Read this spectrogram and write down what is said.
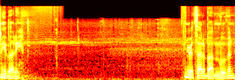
Hey, buddy. You ever thought about moving?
